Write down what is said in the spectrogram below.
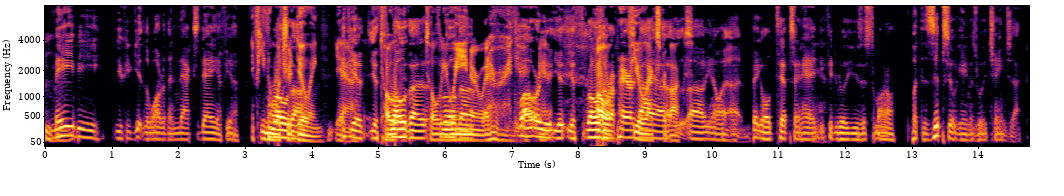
Maybe you could get in the water the next day if you If you know what you're the- doing, yeah. If you, you throw the toluene or whatever Well, or you, yeah. you, you throw Oh, the repair a few guy extra a, bucks. Uh, you know, a, a big old tip saying, "Hey, you could really use this tomorrow." But the zip seal game has really changed that.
